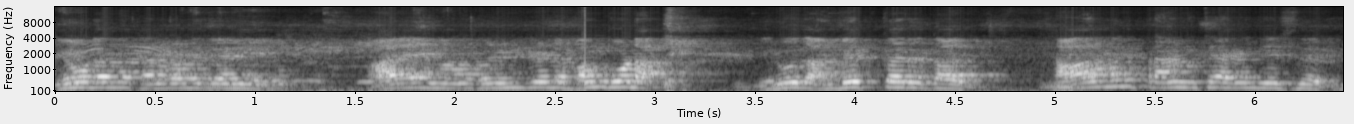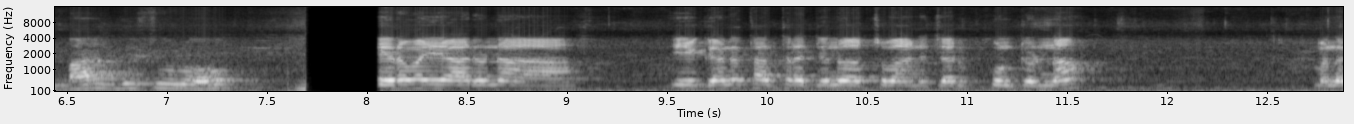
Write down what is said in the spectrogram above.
దేవుడన్న కనబడగానే ఆయన మనకు బలం కూడా. ఈరోజు అంబేద్కర్ కాదు. చాలా మంది ప్రాణ త్యాగం చేసినారు భారతదేశంలో. ఇరవై ఆరున ఈ గణతంత్ర దినోత్సవాన్ని జరుపుకుంటున్నాం. మన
